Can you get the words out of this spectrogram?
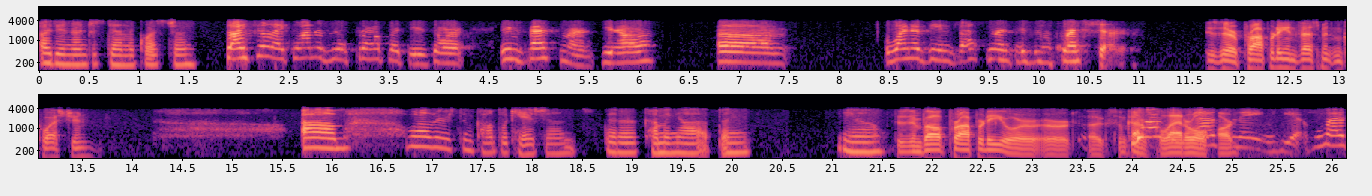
I didn't understand the question. So I feel like one of your properties or investments, you know, um, one of the investments is in question. Is there a property investment in question? Um, well, there's some complications that are coming up, and you know. Does it involve property or or uh, some kind Who of collateral? Has an S name here. Who has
